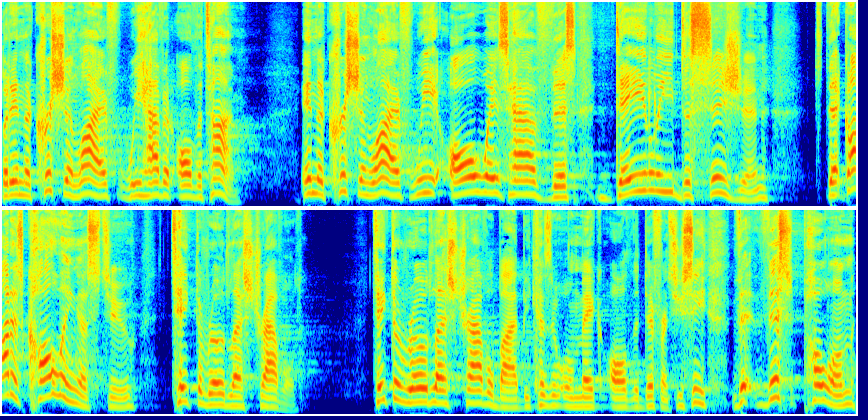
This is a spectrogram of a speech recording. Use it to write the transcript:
But in the Christian life, we have it all the time. In the Christian life, we always have this daily decision that God is calling us to take the road less traveled. Take the road less traveled by because it will make all the difference. You see, th- this poem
